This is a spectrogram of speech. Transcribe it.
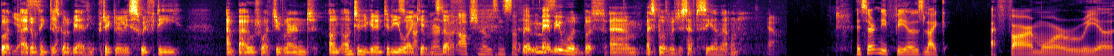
but yes, I don't think there's yeah. going to be anything particularly Swifty about what you've learned on, until you get into the so UI kit and stuff. optionals and stuff. Uh, like uh, maybe you would, but um, I suppose we'll just have to see on that one. Yeah, it certainly feels like a far more real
